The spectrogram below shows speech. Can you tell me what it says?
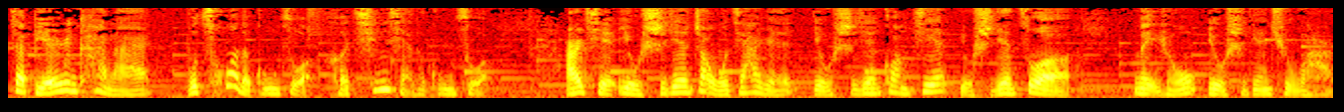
在别人看来。不错的工作和清闲的工作，而且有时间照顾家人，有时间逛街，有时间做美容，有时间去玩儿。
